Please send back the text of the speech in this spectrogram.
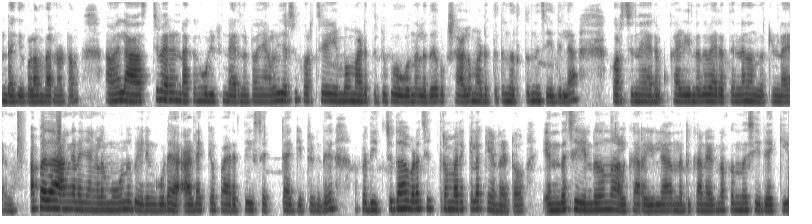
ഉണ്ടാക്കിക്കൊള്ളാൻ പറഞ്ഞു കേട്ടോ. അവൻ ലാസ്റ്റ് വരെ ഉണ്ടാക്കാൻ കൂടിയിട്ടുണ്ടായിരുന്നു കേട്ടോ. ഞങ്ങൾ വിചാരിച്ചു കുറച്ച് കഴിയുമ്പോൾ മടുത്തിട്ട് പോകും എന്നുള്ളത്. പക്ഷെ ആൾ മടുത്തിട്ട് നിർത്തൊന്നും ചെയ്തില്ല. കുറച്ച് നേരം കഴിയുന്നത് വരെ തന്നെ നിന്നിട്ടുണ്ടായിരുന്നു. അപ്പോൾ അത് അങ്ങനെ ഞങ്ങൾ മൂന്ന് പേരും കൂടെ അടയ്ക്ക പരത്തി സെറ്റാക്കിയിട്ടുണ്ട് അപ്പോൾ ദിച്ചുതാ അവിടെ ചിത്രം വരയ്ക്കലൊക്കെയാണ് കേട്ടോ. എന്താ ചെയ്യേണ്ടതെന്ന് ആൾക്കറിയില്ല. എന്നിട്ട് കണ്ണേട്ടനൊക്കെ ഒന്ന് ശരിയാക്കി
